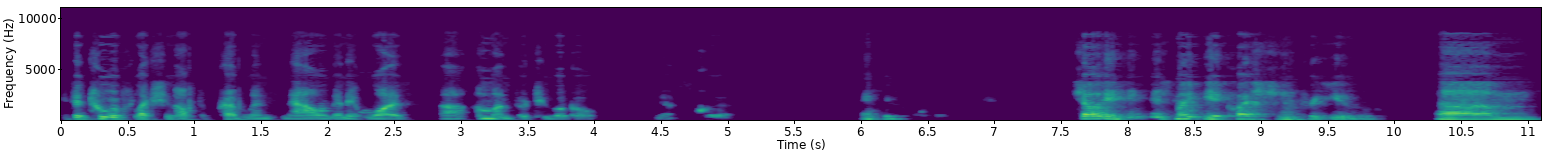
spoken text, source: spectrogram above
it's a true reflection of the prevalence now than it was uh, a month or two ago. Yes. Thank you. Shelley, I think this might be a question for you, um,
